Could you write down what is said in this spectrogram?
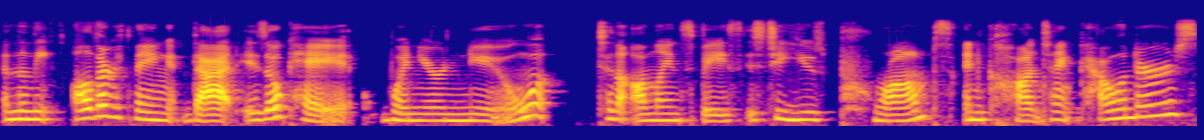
And then the other thing that is okay when you're new to the online space is to use prompts and content calendars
